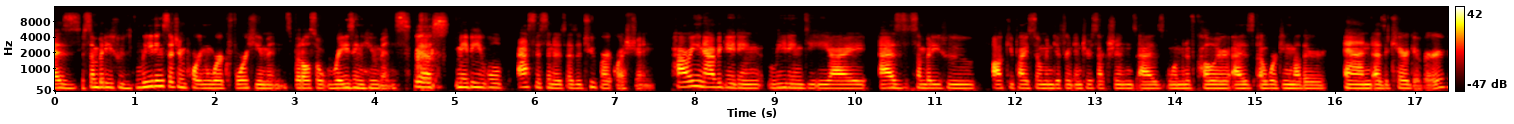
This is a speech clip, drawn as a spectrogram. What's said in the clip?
as somebody who's leading such important work for humans, but also raising humans. Yes. Maybe we'll ask this in a, as a two part question. How are you navigating leading DEI as somebody who occupies so many different intersections as a woman of color, as a working mother, and as a caregiver?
